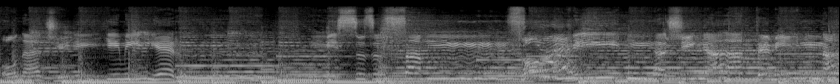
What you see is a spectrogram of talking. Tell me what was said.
同じに見えるみすずさんみんな違ってみんな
